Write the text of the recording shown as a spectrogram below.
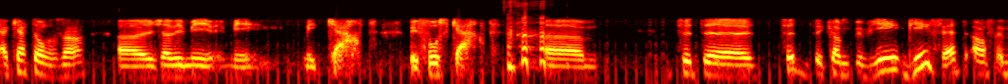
à 14 ans, euh, j'avais mes, mes, mes cartes, mes fausses cartes. euh, toutes, toutes comme bien, bien faites. En fait,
